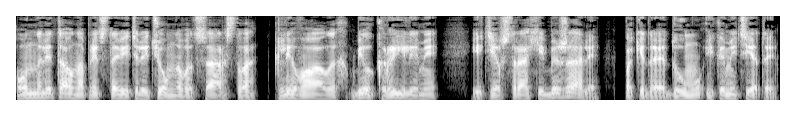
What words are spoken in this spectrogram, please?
Он налетал на представителей темного царства, клевал их, бил крыльями, и те в страхе бежали, покидая Думу и комитеты.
